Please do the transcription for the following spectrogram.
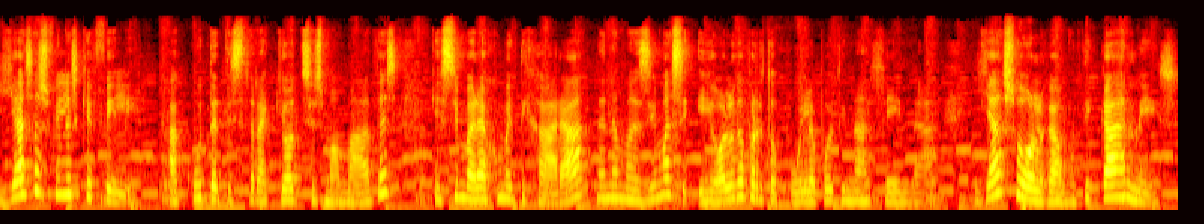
Γεια σας φίλες και φίλοι. Ακούτε τις θρακιώτισες μαμάδες και σήμερα έχουμε τη χαρά να είναι μαζί μας η Όλγα Βερτοπούλα από την Αθήνα. Γεια σου Όλγα μου, τι κάνεις;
